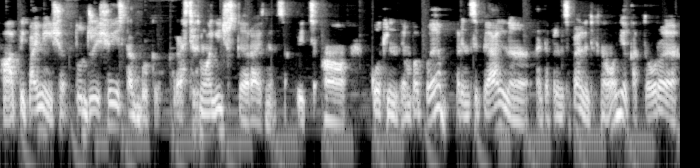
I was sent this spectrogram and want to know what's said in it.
А ты пойми еще, тут же еще есть как бы раз технологическая разница. Ведь а, Kotlin MPP принципиально, это принципиальная технология, которая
